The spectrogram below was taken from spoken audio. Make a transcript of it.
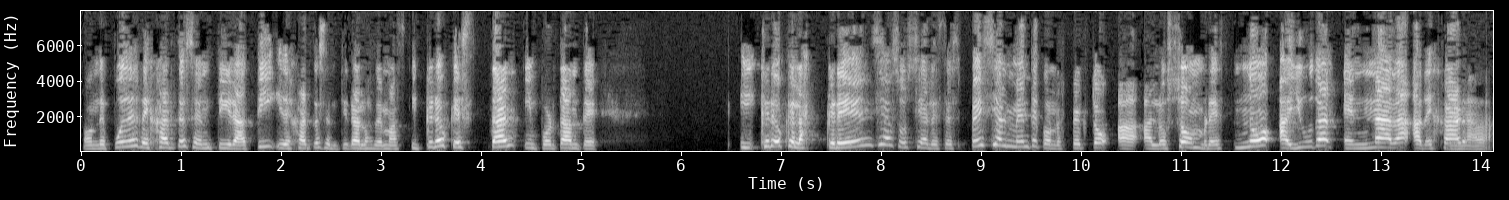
donde puedes dejarte sentir a ti y dejarte sentir a los demás. Y creo que es tan importante y creo que las creencias sociales, especialmente con respecto a, los hombres, no ayudan en nada a dejar,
